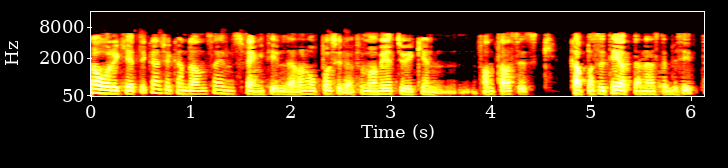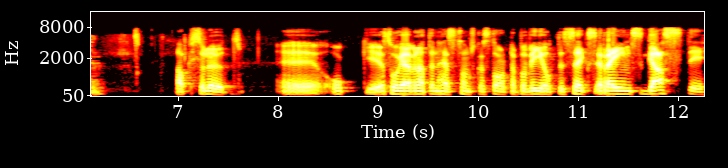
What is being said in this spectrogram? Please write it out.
Ja, och Riketti kanske kan dansa en sväng till där. Man hoppas ju det, för man vet ju vilken fantastisk kapacitet den hästen besitter. Absolut. Eh, och jag såg även att en häst som ska starta på V86, Reigns Gasti,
